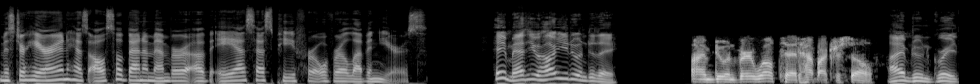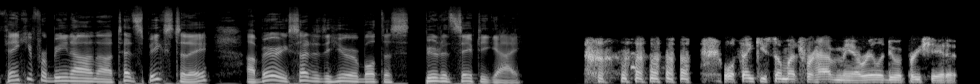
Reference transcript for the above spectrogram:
Mr. Herron has also been a member of ASSP for over 11 years. Hey, Matthew, how are you doing today? I'm doing very well, Ted. How about yourself? I am doing great. Thank you for being on uh, TED Speaks today. I'm very excited to hear about the bearded safety guy. well, thank you so much for having me. I really do appreciate it.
